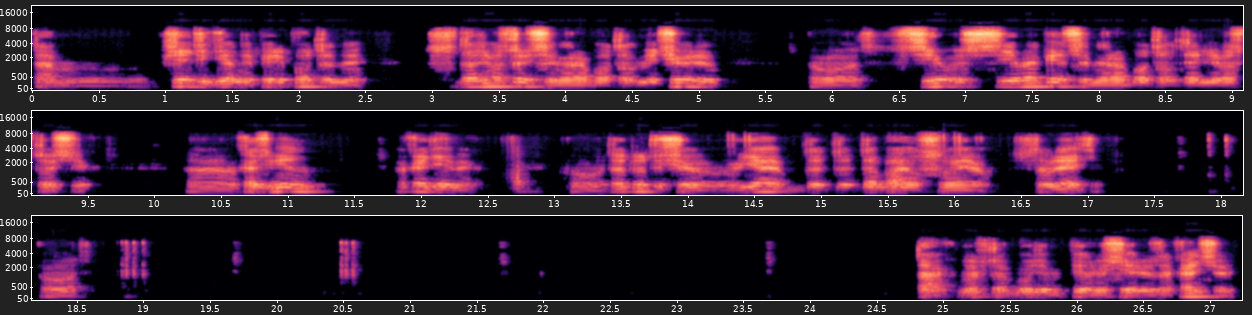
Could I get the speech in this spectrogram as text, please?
Там все эти гены перепутаны. С дальневосточными работал Мичурин, вот. С, с европейцами работал дальневосточник. А, академик. Вот. А тут еще я добавил свое. Представляете? Вот. Так, ну что, будем первую серию заканчивать.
